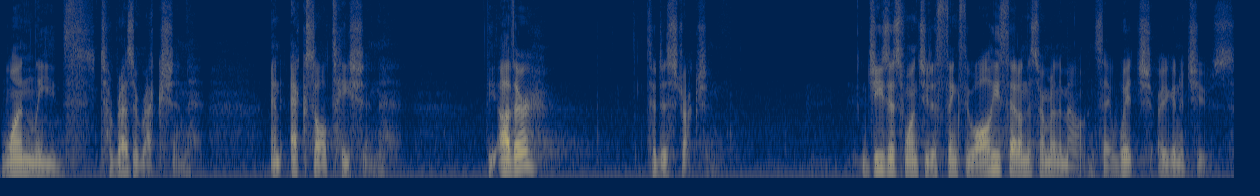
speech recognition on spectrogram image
One leads to resurrection and exaltation, the other to destruction. Jesus wants you to think through all he said on the Sermon on the Mount and say, which are you going to choose?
